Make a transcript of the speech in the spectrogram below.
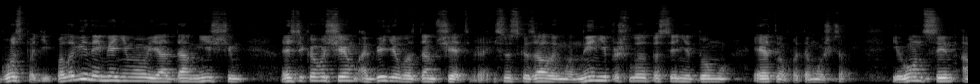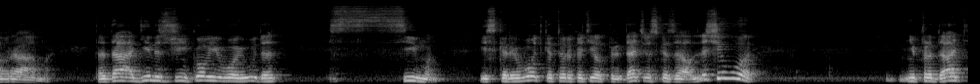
Господи, половину имения моего я отдам нищим, а если кого чем обидел, воздам четверо. Иисус сказал ему, ныне пришло спасение дому этому, потому что и он сын Авраама. Тогда один из учеников его, Иуда Симон, Искариот, который хотел предать его, сказал, для чего не продать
